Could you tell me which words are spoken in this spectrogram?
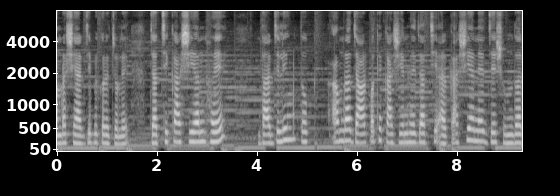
আমরা শেয়ার জিপে করে চলে যাচ্ছি কাশিয়ান হয়ে দার্জিলিং। তো আমরা যাওয়ার পথে কাশিয়ান হয়ে যাচ্ছি। আর কাশিয়ানের যে সুন্দর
